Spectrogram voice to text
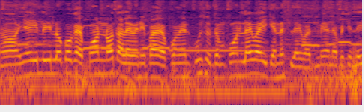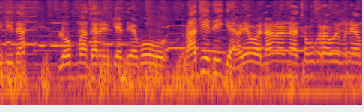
અ, એ લોકો કાંઈ ફોન નહોતા લેવા એની પાસે એને પૂછ્યું તમે ફોન લાવ્યા કે નથી લેવા મેં એને પછી લઈ લીધા બ્લોગમાં કારણ કે તે બહુ રાજી થઈ ગયા. એવા નાના નાના છોકરા હોય મને આમ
